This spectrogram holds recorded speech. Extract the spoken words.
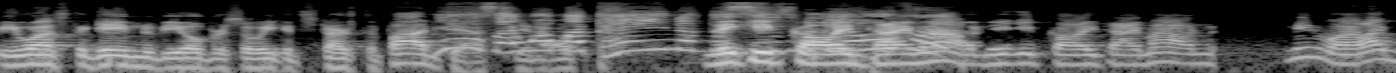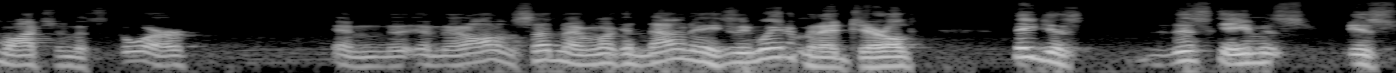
He wants the game to be over so he could start the podcast. Yes, I want know? my pain of the They keep calling timeout. They keep calling timeout. And meanwhile, I'm watching the score, and and then all of a sudden I'm looking down and he's like, "Wait a minute, Gerald! They just this game is is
